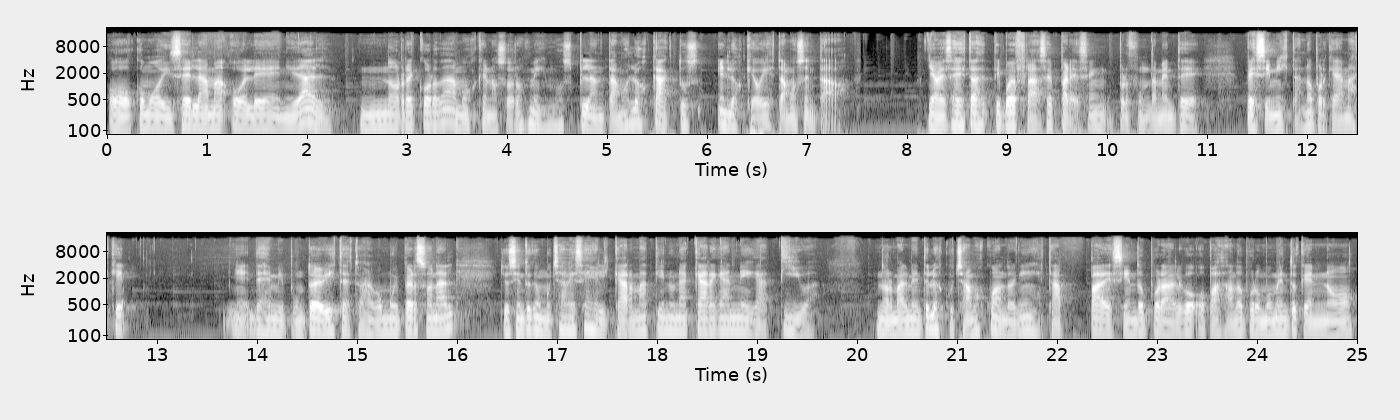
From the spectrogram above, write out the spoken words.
O como dice el Lama Ole Nidal, no recordamos que nosotros mismos plantamos los cactus en los que hoy estamos sentados. Y a veces este tipo de frases parecen profundamente pesimistas, ¿no? Porque además que, eh, desde mi punto de vista, esto es algo muy personal, yo siento que muchas veces el karma tiene una carga negativa. Normalmente lo escuchamos cuando alguien está padeciendo por algo o pasando por un momento que no,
